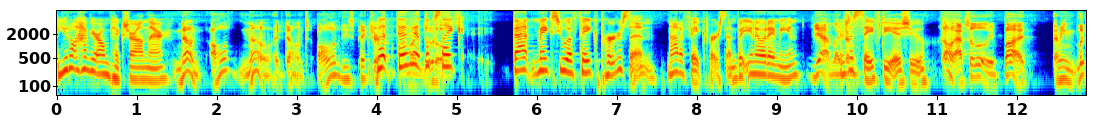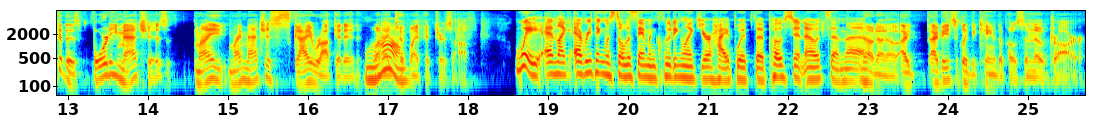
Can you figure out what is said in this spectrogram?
You don't have your own picture on there. no, all of no, I don't. All of these pictures, But then it looks doodles. like that makes you a fake person. Not a fake person, but you know what I mean? yeah, like There's I'm- a safety issue. Oh, absolutely. But I mean, look at this: forty matches. My my matches skyrocketed when I took my pictures off. Wait, and like everything was still the same, including like your hype with the post-it notes and the. No, no, no. I I basically became the post-it note drawer.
